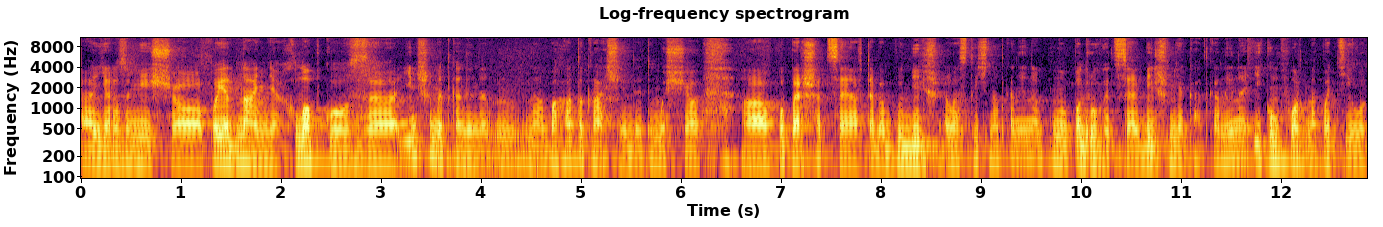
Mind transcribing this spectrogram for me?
е, я розумію, що поєднання хлопку з іншими тканинами набагато краще йде, тому що По-перше, це в тебе більш еластична тканина. ну, По-друге, це більш м'яка тканина і комфортна по тілу.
